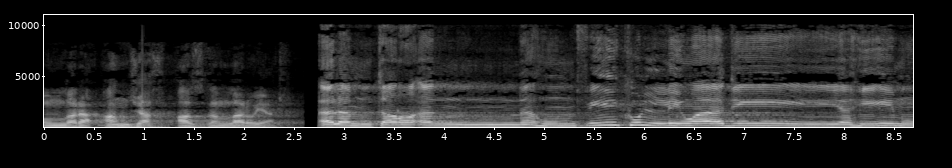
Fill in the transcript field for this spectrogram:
onlara ancaq azğınlar oyar. Ələm tərə ənəhum fi kulli vədi yəhimun.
